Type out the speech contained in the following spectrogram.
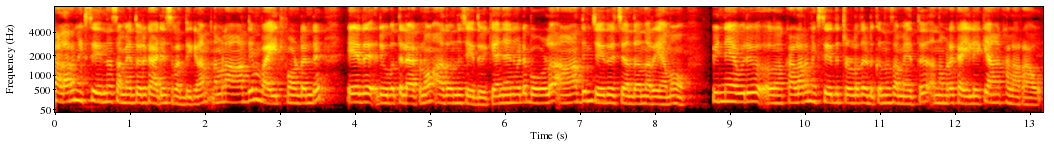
കളർ മിക്സ് ചെയ്യുന്ന സമയത്ത് ഒരു കാര്യം ശ്രദ്ധിക്കണം. നമ്മൾ ആദ്യം വൈറ്റ് ഫോണ്ടന്റ് ഏത് രൂപത്തിലാക്കണോ അതൊന്ന് ചെയ്ത് വയ്ക്കുക ഞാനിവിടെ ബോൾ ആദ്യം ചെയ്ത് വെച്ചാൽ എന്താണെന്നറിയാമോ? പിന്നെ ഒരു കളർ മിക്സ് ചെയ്തിട്ടുള്ളത് എടുക്കുന്ന സമയത്ത് നമ്മുടെ കയ്യിലേക്ക് ആ കളറാവും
